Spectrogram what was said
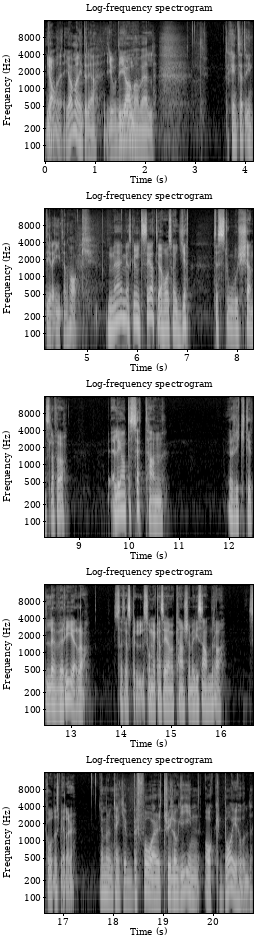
Ja. man, gör man inte det? Jo, det Jo. gör man väl. Du kan inte säga att du inte gillar Ethan Hawke. Nej, men jag skulle inte säga att jag har så här jättestor känsla för. Eller jag har inte sett han riktigt leverera. Så att jag skulle, som jag kan säga kanske med vissa andra skådespelare. Ja, men du tänker Before-trilogin och Boyhood.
